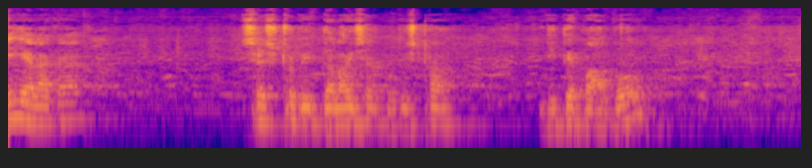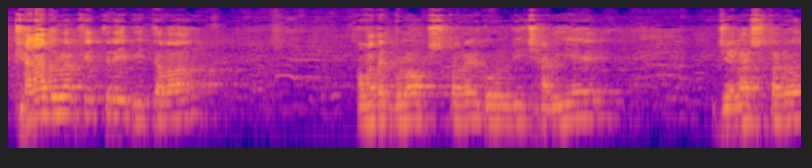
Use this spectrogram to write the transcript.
এই এলাকার শ্রেষ্ঠ বিদ্যালয় হিসেবে প্রতিষ্ঠা দিতে পারব। খেলাধুলার ক্ষেত্রে এই বিদ্যালয় আমাদের ব্লক স্তরের গণ্ডি ছাড়িয়ে জেলা স্তরেও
